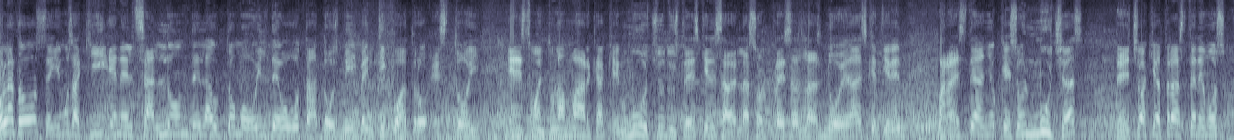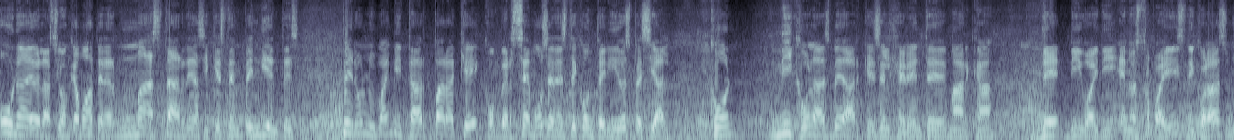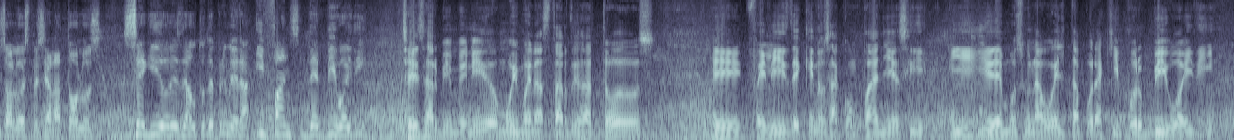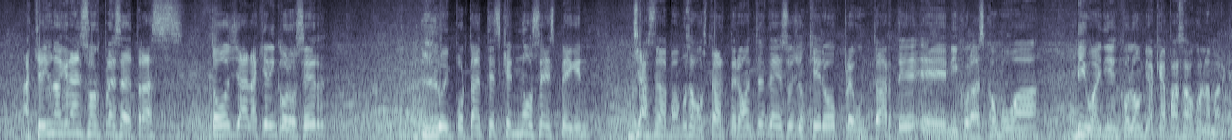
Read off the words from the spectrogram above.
Hola a todos, seguimos aquí en el Salón del Automóvil de Bogotá 2024. Estoy en este momento una marca que muchos de ustedes quieren saber las sorpresas, las novedades que tienen para este año, que son muchas. De hecho, aquí atrás tenemos una develación que vamos a tener más tarde, así que estén pendientes. Pero los voy a invitar para que conversemos en este contenido especial con Nicolás Bedar, que es el gerente de marca de BYD en nuestro país. Nicolás, un saludo especial a todos los seguidores de Autos de Primera y fans de BYD. César, bienvenido, muy buenas tardes a todos. Eh, feliz de que nos acompañes y, y, demos una vuelta por aquí por BYD. Aquí hay una gran sorpresa detrás, todos ya la quieren conocer. Lo importante es que no se despeguen, ya se las vamos a mostrar, pero antes de eso yo quiero preguntarte, eh, Nicolás, ¿cómo va BYD en Colombia? ¿Qué ha pasado con la marca?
